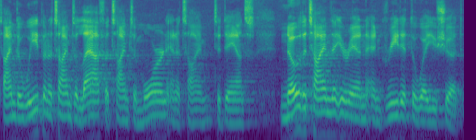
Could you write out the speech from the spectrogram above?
time to weep and a time to laugh, a time to mourn and a time to dance. Know the time that you're in and greet it the way you should.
